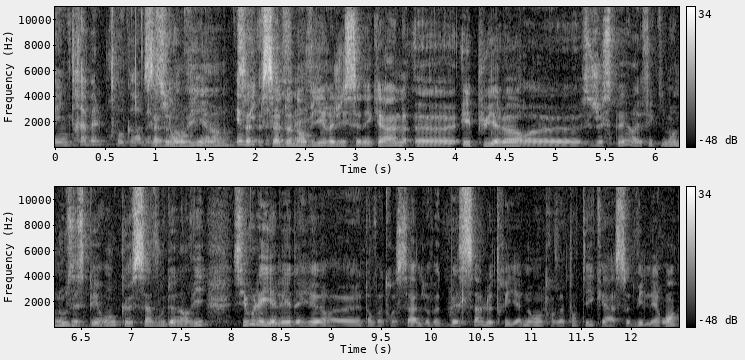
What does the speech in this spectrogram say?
une très belle programmation. Ça donne envie, hein Ça, donne envie, Régis Sénécal. Euh, et puis alors, euh, j'espère, effectivement, nous espérons que ça vous donne envie. Si vous voulez y aller, d'ailleurs, euh, dans votre salle, dans votre belle salle, le Trianon transatlantique à Sotteville-les-Rouen,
